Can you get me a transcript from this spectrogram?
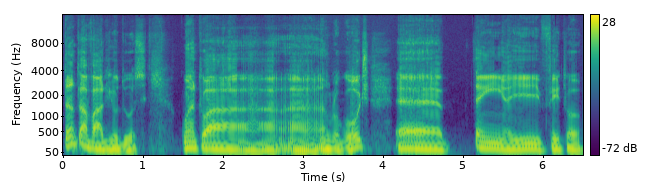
tanto a Vale Rio Doce quanto a, a Anglo Gold, é, tem aí feito,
